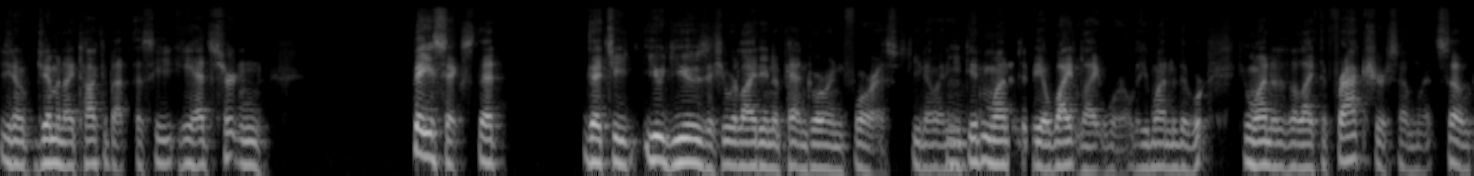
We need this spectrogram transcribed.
you know Jim and I talked about this. He he had certain basics that that you you'd use if you were lighting a Pandoran forest, you know, and mm. he didn't want it to be a white light world. He wanted the he wanted the light to fracture somewhat. So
